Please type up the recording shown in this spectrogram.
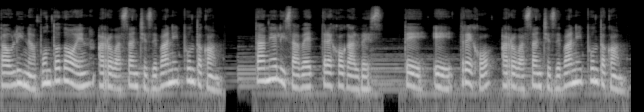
paulina.doen@sanchezdevani.com. Tania Elizabeth Trejo Galvez, te trejo@sanchezdevani.com.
